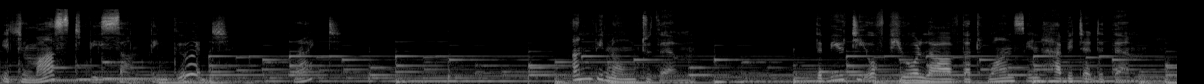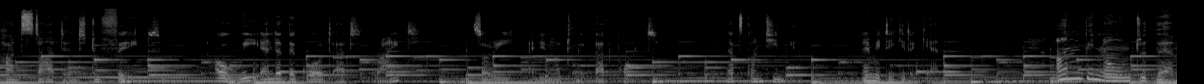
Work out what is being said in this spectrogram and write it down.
It must be something good, right? Unbeknown to them, the beauty of pure love that once inhabited them had started to fade. Oh, we ended the quote at right? Sorry, I did not make that point. Let's continue. Let me take it again. Unbeknown to them,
